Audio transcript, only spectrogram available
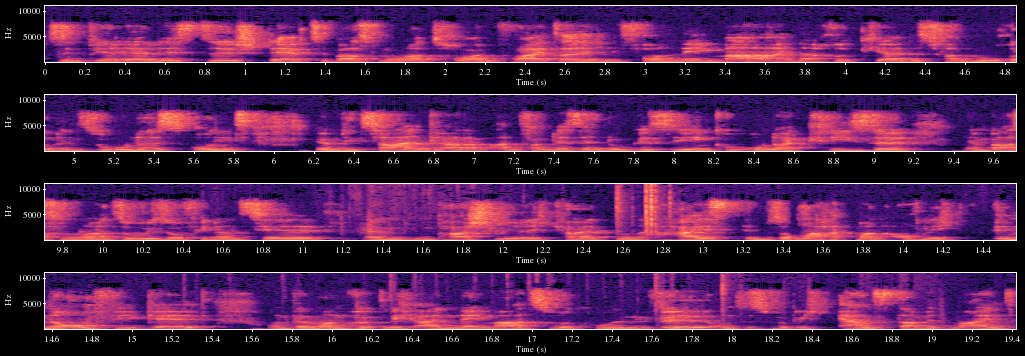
sind wir realistisch? Der FC Barcelona träumt weiterhin von Neymar, einer Rückkehr des verlorenen Sohnes. Und wir haben die Zahlen gerade am Anfang der Sendung gesehen. Corona-Krise. In Barcelona hat sowieso finanziell ähm, ein paar Schwierigkeiten. Heißt, im Sommer hat man auch nicht enorm viel Geld. Und wenn man wirklich einen Neymar zurückholen will und es wirklich ernst damit meint,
